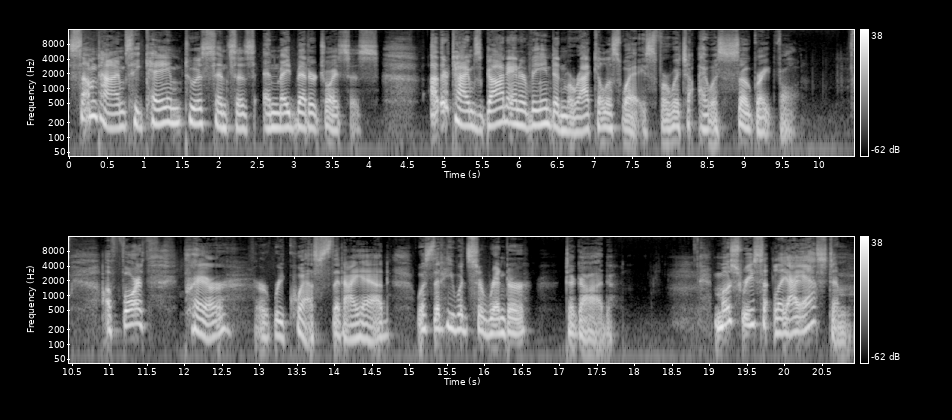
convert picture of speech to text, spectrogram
Sometimes he came to his senses and made better choices. Other times, God intervened in miraculous ways, for which I was so grateful. A fourth prayer or request that I had was that he would surrender to God. Most recently, I asked him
